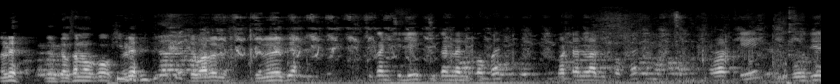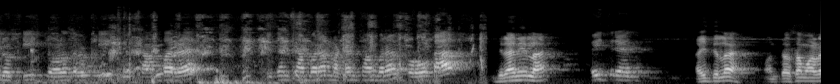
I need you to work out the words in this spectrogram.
ನೋಡಿ ನಡಿ ನಿನ್ ಕೆಲಸ ನೋಡ್ಕೋ ನಡಿ. ಏ, ಏನೇನೈತಿ chicken chilli chicken lollipop mutton lollipop ರೊಟ್ಟಿ ಗೋಧಿ ರೊಟ್ಟಿ ಜೋಳದ ರೊಟ್ಟಿ ಸಾಂಬಾರ ಚಿಕನ್ ಸಾಂಬಾರ ಮಟನ್ ಸಾಂಬಾರ ಪರೋಟ. ಬಿರಿಯಾನಿ ಇಲ್ಲ? ಐತ್ರಿ ಅದು. ಐತಿಲ್ಲ? ಒಂದು ಕೆಲಸ ಮಾಡ.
